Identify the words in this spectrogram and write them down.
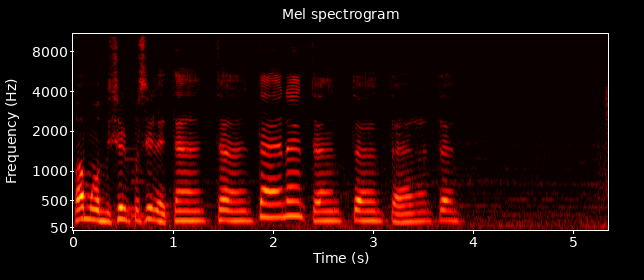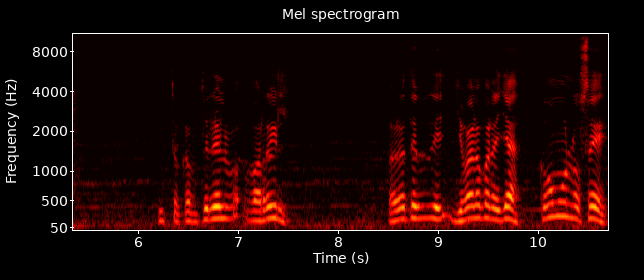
Vamos, misión imposible. Tan, tan, tan, tan, tan, tan, tan. Listo, capturé el barril. Ahora tengo que llevarlo para allá. ¿Cómo? No sé,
